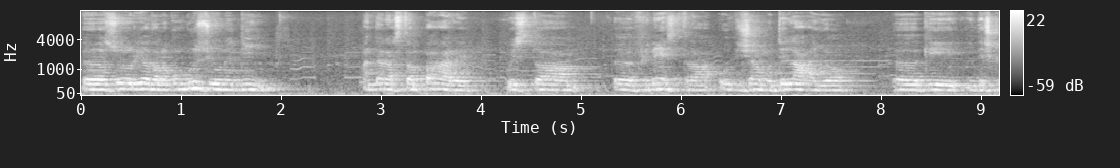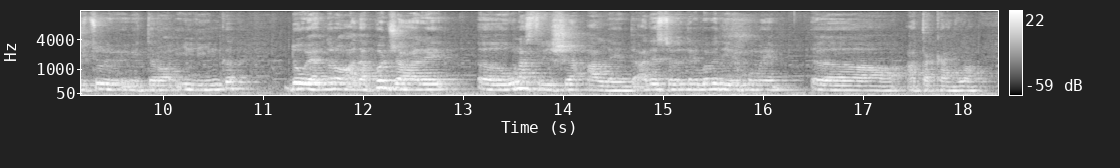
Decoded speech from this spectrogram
eh, sono arrivato alla conclusione di andare a stampare questa eh, finestra o diciamo telaio eh, che in descrizione vi metterò il link dove andrò ad appoggiare una striscia a led adesso andremo a vedere come attaccarla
